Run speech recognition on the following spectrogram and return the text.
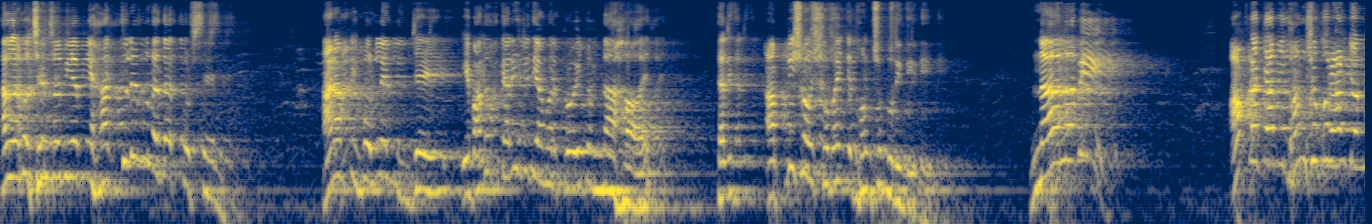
আল্লাহ বলছেন নবী আপনি হাত তুলে মোনাজাত করছেন আর আপনি বললেন যে এবাদতকারী যদি আমার প্রয়োজন না হয়, তাহলে আপনি সহ সবাইকে ধ্বংস করে দিতে না নবী, আপনাকে আমি ধ্বংস করার জন্য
